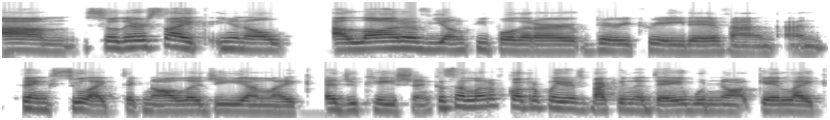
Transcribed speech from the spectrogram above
Um so there's like you know a lot of young people that are very creative and and thanks to like technology and like education because a lot of cuatro players back in the day would not get like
